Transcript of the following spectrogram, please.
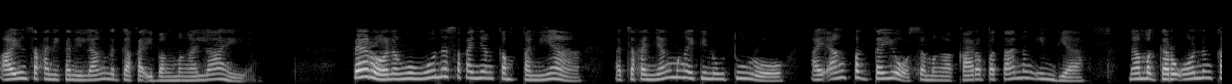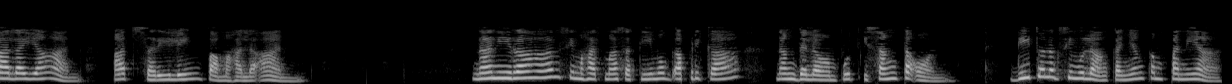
ayon sa kanilang nagkakaibang mga lahi. Pero nangunguna sa kanyang kampanya at sa kanyang mga itinuturo ay ang pagtayo sa mga karapatan ng India na magkaroon ng kalayaan at sariling pamahalaan. Nanirahan si Mahatma sa Timog Aprika ng 21 taon. Dito nagsimula ang kanyang kampanya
